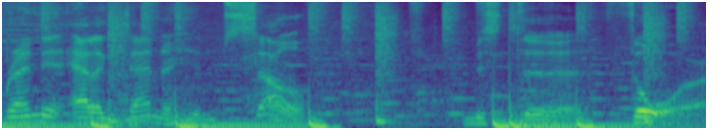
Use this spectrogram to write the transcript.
Brandon Alexander himself, Mr. Thor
